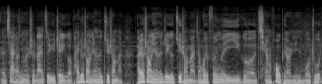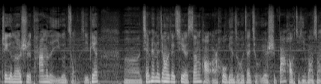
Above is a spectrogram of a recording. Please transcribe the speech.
呃，下一条新闻是来自于这个《排球少年》的剧场版，《排球少年》的这个剧场版将会分为一个前后篇儿进行播出，这个呢是他们的一个总集篇。呃，前篇呢将会在七月三号，而后篇则会在九月十八号进行放送，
